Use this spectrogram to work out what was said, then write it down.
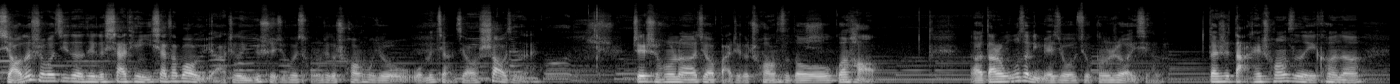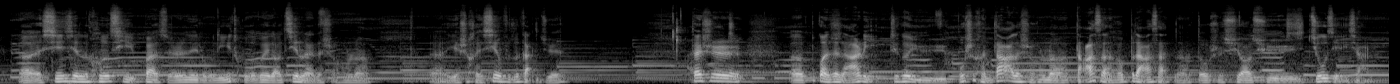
小的时候记得这个夏天一下大暴雨啊，这个雨水就会从这个窗户就我们讲叫哨进来，这时候呢就要把这个窗子都关好，呃，当然屋子里面就就更热一些了。但是打开窗子那一刻呢，呃，新鲜的空气伴随着那种泥土的味道进来的时候呢，呃，也是很幸福的感觉。但是，呃，不管在哪里，这个雨不是很大的时候呢，打伞和不打伞呢，都是需要去纠结一下的。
